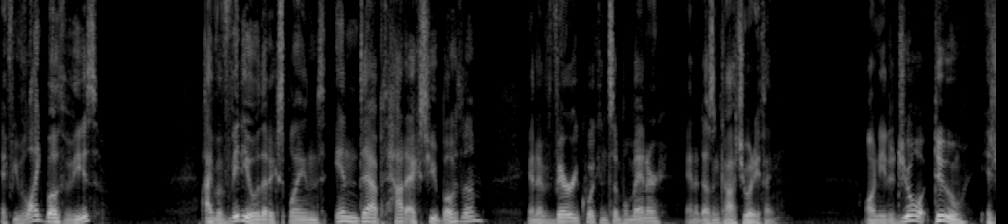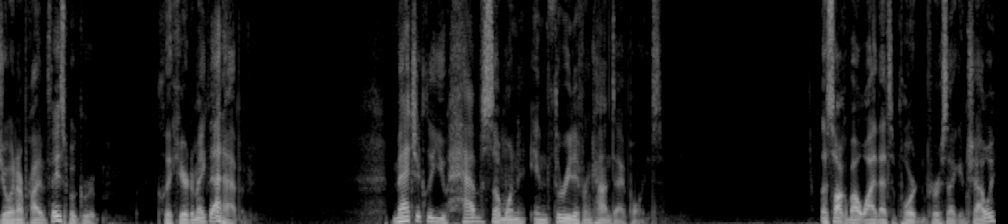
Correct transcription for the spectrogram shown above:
if you like both of these, I have a video that explains in depth how to execute both of them in a very quick and simple manner, and it doesn't cost you anything. All you need to do is join our private Facebook group. Click here to make that happen. Magically, you have someone in three different contact points. Let's talk about why that's important for a second, shall we?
